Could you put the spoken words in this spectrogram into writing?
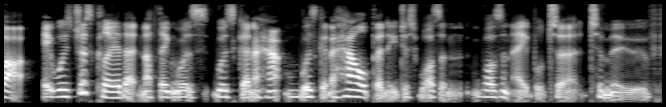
but it was just clear that nothing was was going to ha- was to help and he just wasn't wasn't able to to move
